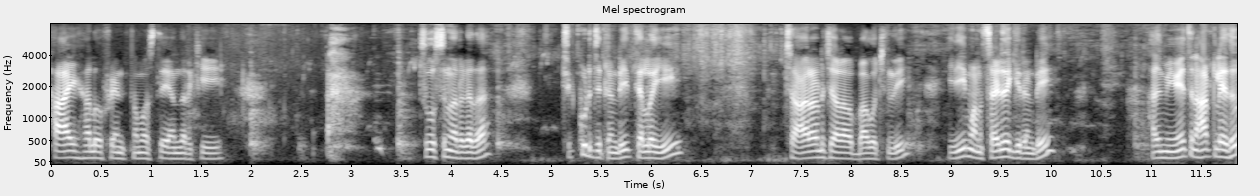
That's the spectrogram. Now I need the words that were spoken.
హాయ్ హలో ఫ్రెండ్స్ నమస్తే అందరికీ. చూస్తున్నారు కదా చిక్కుడు చెట్టు అండి తెల్లయి. చాలా అంటే చాలా బాగా వచ్చింది. ఇది మన సైడ్ దగ్గర అండి. అది మేమైతే నాటలేదు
